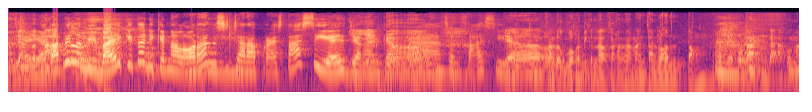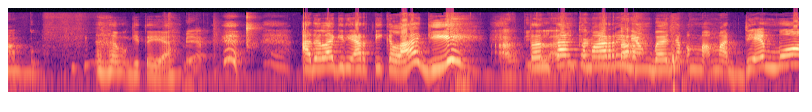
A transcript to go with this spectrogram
kerja. Ya, ya, tapi lebih baik kita dikenal orang secara prestasi ya, jangan Iya karena dong. sensasi Ya, betul. kalau gua kan dikenal karena mantan lontong. Tapi aku bangga, aku ngaku. gitu ya. Ada lagi nih artikel lagi Artikel tentang lagi kan, kemarin Eta. yang banyak emak-emak demo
